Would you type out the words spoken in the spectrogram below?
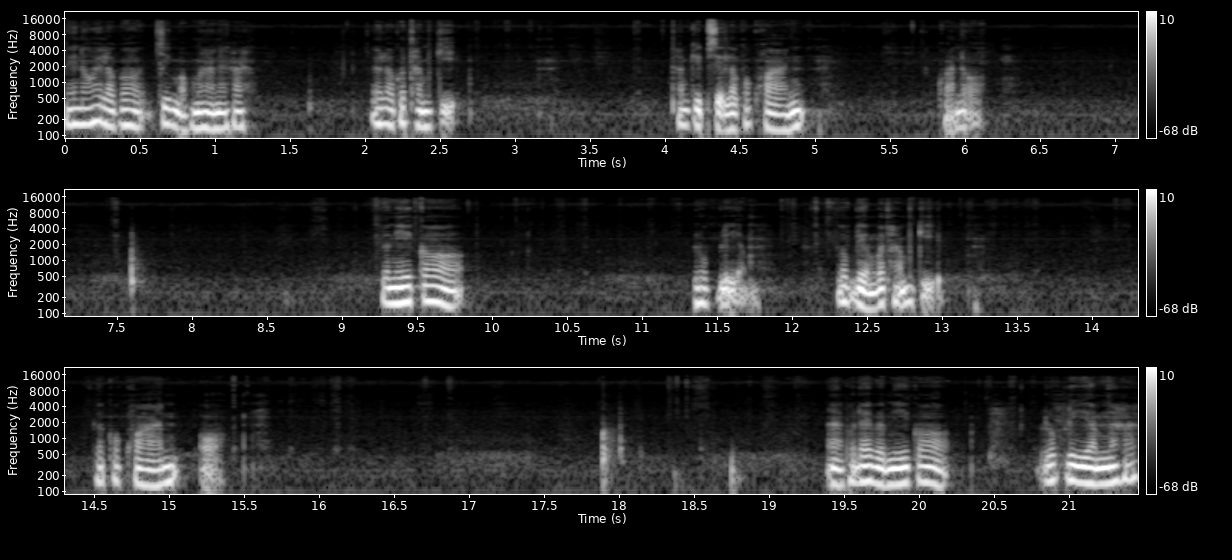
น้อยๆเราก็จิ้มออกมานะคะ แล้วเราก็ทำกีบทำกีบเสร็จเราก็ขวาน ขวานออก ตัวนี้ก็ลบเหลี่ยมลบเหลี่ยมก็ทำกีบ แล้วก็คว้านออก อ่าพอได้แบบนี้ก็ลบเหลี่ยมนะคะ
